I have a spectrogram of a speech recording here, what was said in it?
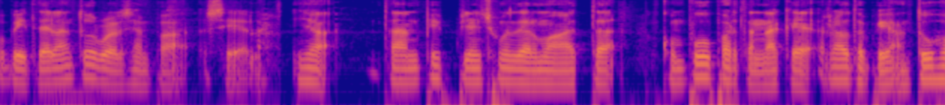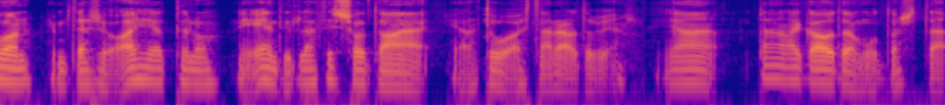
hobiteilla on turvallisempaa siellä. Ja tämän Pippin suunnitelma on, että kun puuparta näkee rautapihan tuhon ja mitä se on aiheuttanut, niin entit lähti sotaan ja tuhoistaan rautapihan. Ja Tämä on aika outo muutos, että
